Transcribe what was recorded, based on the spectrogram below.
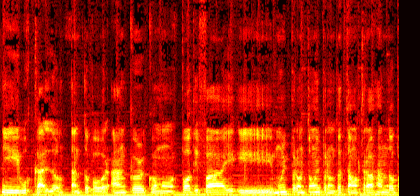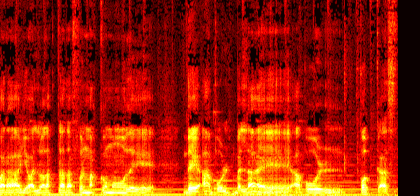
y buscarlo, tanto por Anchor como Spotify. Y muy pronto, muy pronto estamos trabajando para llevarlo a las plataformas como de, Apple, ¿verdad? Eh, Apple Podcast.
